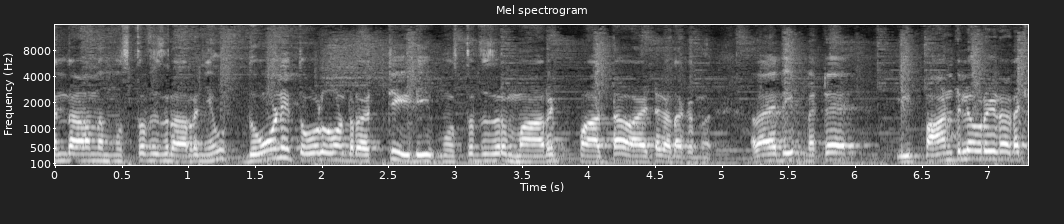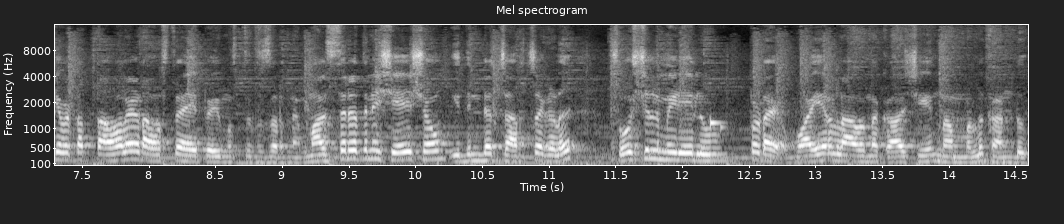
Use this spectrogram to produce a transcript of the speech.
എന്താണെന്ന് മുസ്തഫിസർ അറിഞ്ഞു. ധോണി തോൾ കൊണ്ട് ഒറ്റ ഇടി മുസ്തഫിസർ മാറി പാട്ടമായിട്ട് കിടക്കുന്നത് അതായത് ഈ മറ്റേ ഈ പാണ്ടിലോറിയുടെ ഇടയ്ക്ക് വിട്ട തവളയുടെ അവസ്ഥയായിപ്പോയി മുസ്തഫിസറിന്. മത്സരത്തിന് ശേഷവും ഇതിന്റെ ചർച്ചകൾ സോഷ്യൽ മീഡിയയിൽ ഉൾപ്പെടെ വൈറലാവുന്ന കാഴ്ചയും നമ്മൾ കണ്ടു.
